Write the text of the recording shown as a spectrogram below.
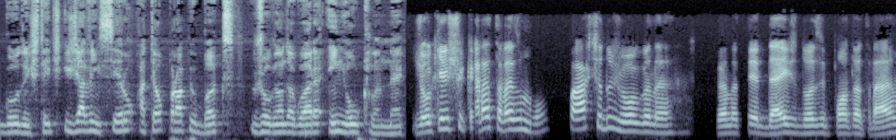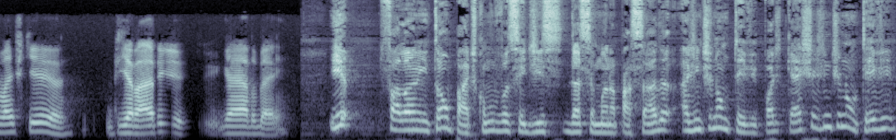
Golden State e já venceram até o próprio Bucks jogando agora em Oakland, né? Jogo que eles ficaram atrás uma parte do jogo, né? Chegando a ter 10, 12 pontos atrás, mas que viraram e ganharam bem. E Falando então, Paty, como você disse da semana passada, a gente não teve podcast, a gente não teve,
